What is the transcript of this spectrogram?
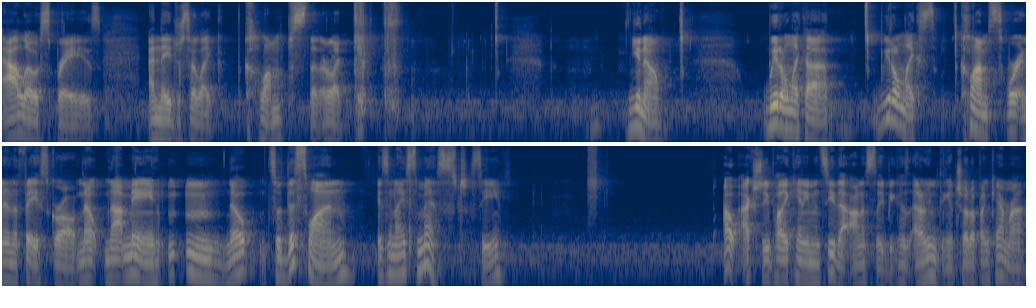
aloe sprays and they just are like clumps that are like, you know, we don't like a, we don't like clumps squirting in the face, girl. Nope, not me. Mm-mm, nope. So this one is a nice mist. See? Oh, actually, you probably can't even see that, honestly, because I don't even think it showed up on camera.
